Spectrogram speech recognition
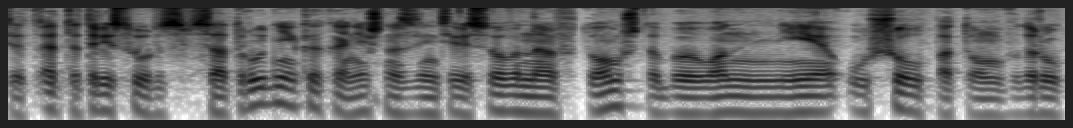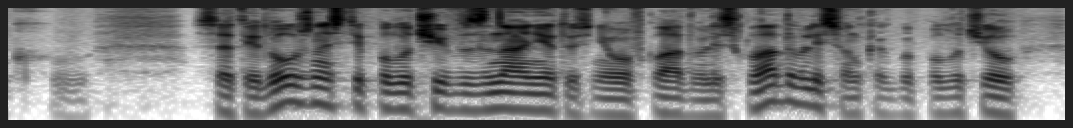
этот ресурс в сотрудника, конечно, заинтересована в том, чтобы он не ушел потом вдруг с этой должности, получив знания, то есть в него вкладывались, вкладывались, он как бы получил Э,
